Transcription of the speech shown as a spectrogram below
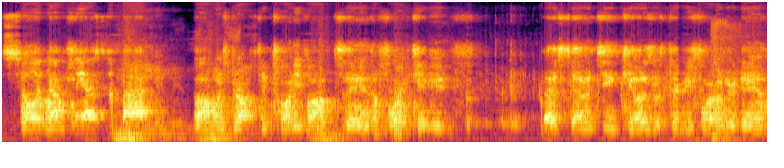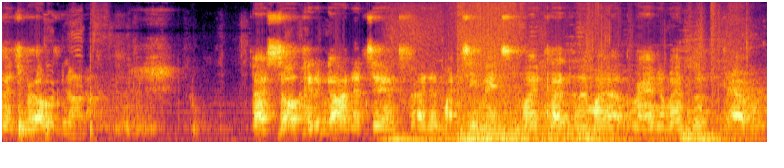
Scylla definitely has the back. I almost dropped a 20 bomb today in a 4K. I had 17 kills with 3,400 damage, bro. That so could have gone it too. I did my teammates, my cousin, and my uh, random ended up having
